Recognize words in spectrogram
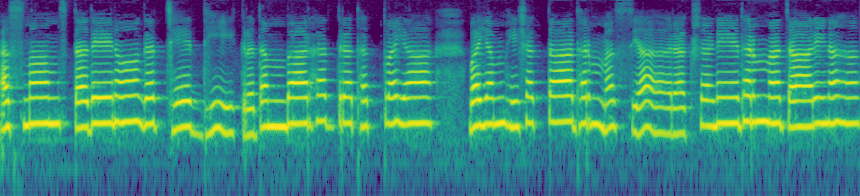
अस्मांस्तदेनो गच्छेद्धि कृतं बार्हद्रथत्वया। वयं हि शक्ता धर्मस्य रक्षणे धर्मचारिणः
